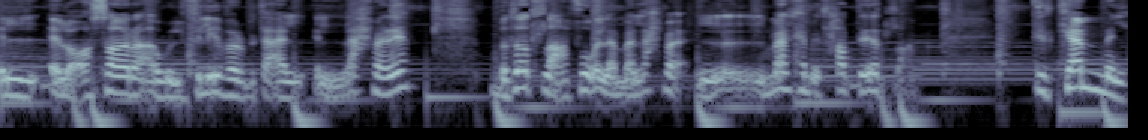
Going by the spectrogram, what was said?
ال- العصارة أو الفليفر بتاع ال- اللحمة ده بتطلع فوق لما اللحمة الملح بيتحط يطلع. تكمل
